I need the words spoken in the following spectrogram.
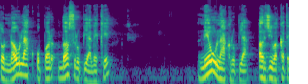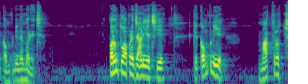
તો નવ લાખ ઉપર દસ રૂપિયા લેખે નેવું લાખ રૂપિયા અરજી વખતે કંપનીને મળે છે પરંતુ આપણે જાણીએ છીએ કે કંપનીએ માત્ર છ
